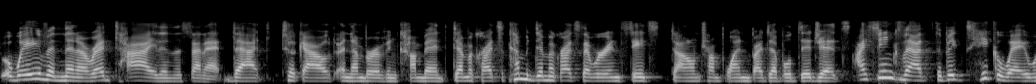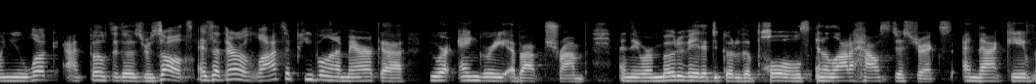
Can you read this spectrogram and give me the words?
wave and then a red tide in the Senate that took out a number of incumbent Democrats, incumbent Democrats that were in states Donald Trump won by double digits. I think that the big takeaway when you look at both of those results is that there are lots of people in America who are angry about Trump and they were motivated to go to the polls in a lot of House districts, and that gave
